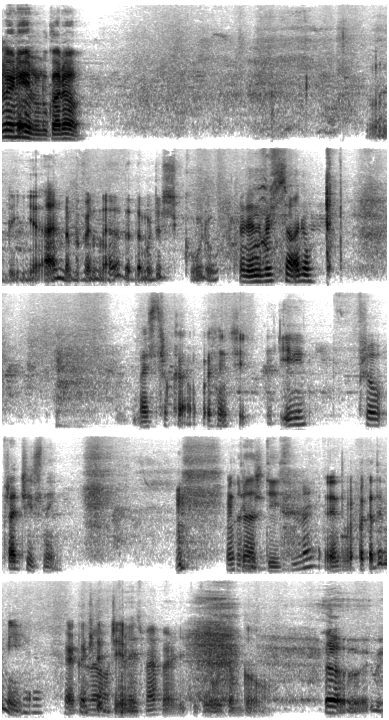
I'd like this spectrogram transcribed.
Menino do caramba. Bom dia. Ah, não dá pra ver nada, tá muito escuro. É aniversário. Vai trocar pra gente ir pro, pra Disney. Pra Disney? A gente vai pra academia. We're going to the No, gym. today's my birthday. Today we don't go. Oh,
